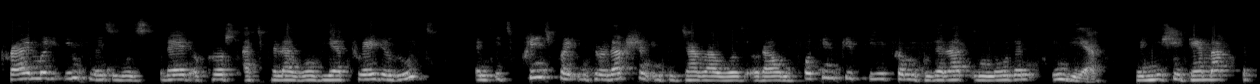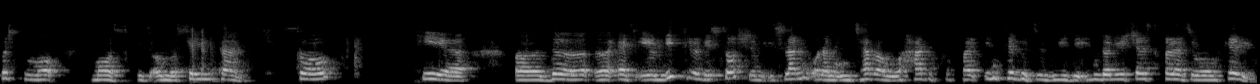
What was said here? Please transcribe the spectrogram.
primary influence was spread across archipelago via trade routes and its principal introduction into Java was around 1450 from Gujarat in northern India. When see Demak, the first mo mosque is almost same time. So here, uh, the uh, as a literary social Islamic ornament in Java were hard to find interviews with the Indonesian scholars of held.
